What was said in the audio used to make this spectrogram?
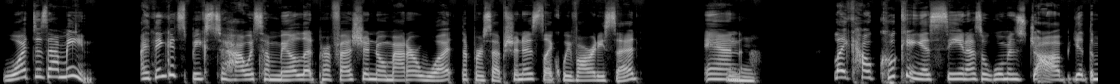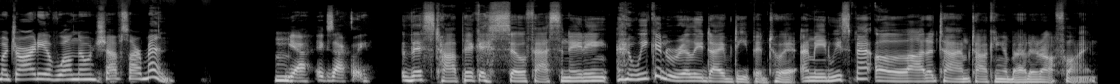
what does that mean? I think it speaks to how it's a male led profession, no matter what the perception is, like we've already said. And Mhm. like how cooking is seen as a woman's job, yet the majority of well known chefs are men. Mm. Yeah, exactly. This topic is so fascinating, and we can really dive deep into it. I mean, we spent a lot of time talking about it offline.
